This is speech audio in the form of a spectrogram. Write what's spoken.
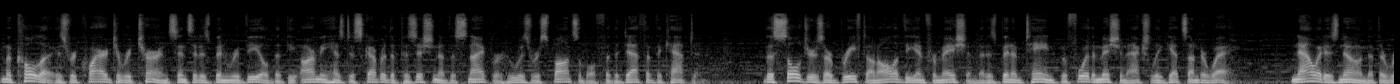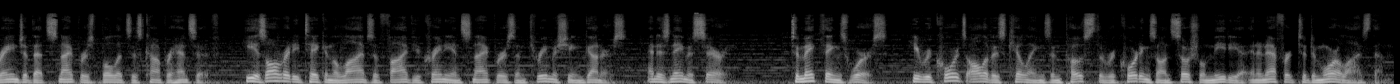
Mykola is required to return since it has been revealed that the army has discovered the position of the sniper who was responsible for the death of the captain. The soldiers are briefed on all of the information that has been obtained before the mission actually gets underway. Now it is known that the range of that sniper's bullets is comprehensive. He has already taken the lives of five Ukrainian snipers and three machine gunners, and his name is Sari. To make things worse, he records all of his killings and posts the recordings on social media in an effort to demoralize them.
